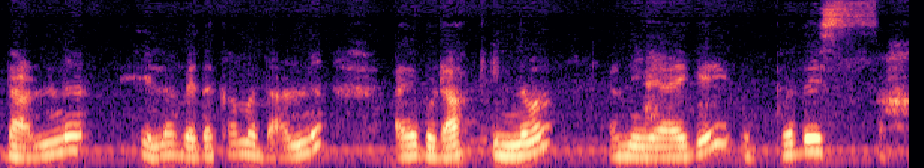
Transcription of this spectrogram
දන්න හෙළ වෙදකම දන්න අය ගොඩක් ඉන්නවා. අන්නේ අයගේ උපදෙස් සහ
